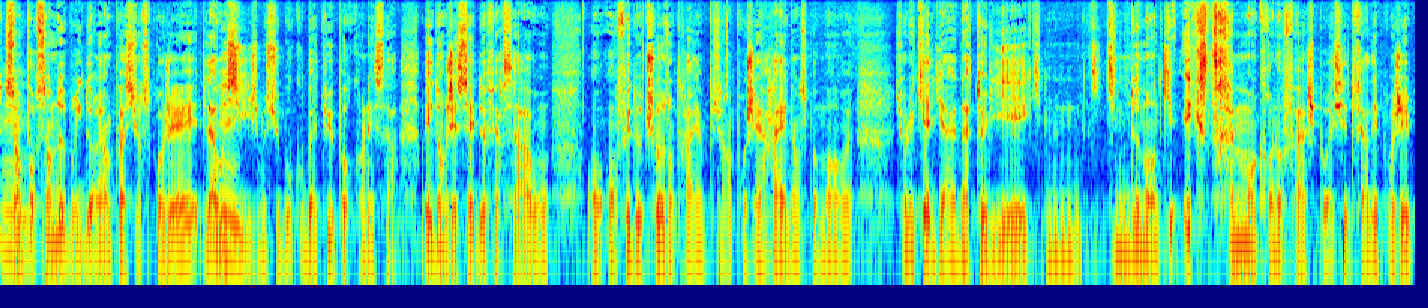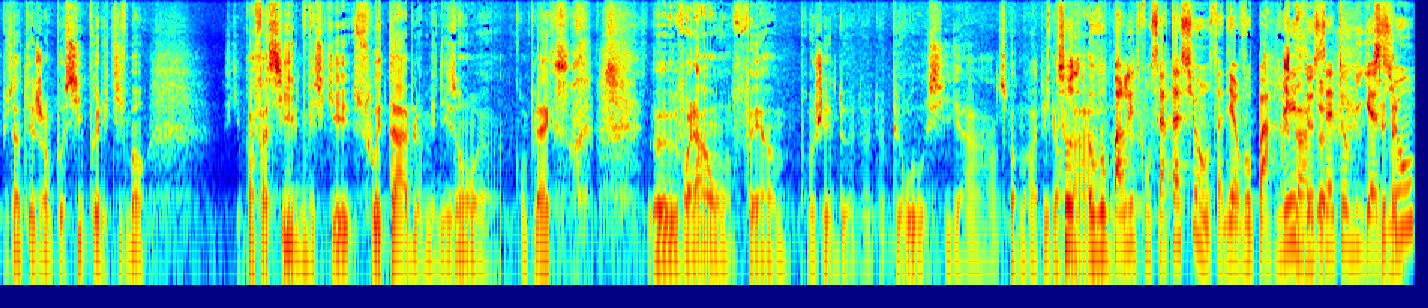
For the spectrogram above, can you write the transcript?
Hmm. 100% de briques de réemploi sur ce projet. Là aussi, je me suis beaucoup battu pour qu'on ait ça. Et donc j'essaie de faire ça. On, on, on fait d'autres choses. On travaille sur un projet à Rennes en ce moment, euh, sur lequel il y a un atelier qui, qui nous demande, qui est extrêmement chronophage pour essayer de faire des projets les plus intelligents possibles collectivement. Ce qui est pas facile, mais ce qui est souhaitable, mais disons euh, complexe. Euh, voilà, on fait un projet de, de, de bureau aussi à, en ce moment à Villeurbanne. vous parlez de concertation, c'est-à-dire vous parlez parle de, de- cette obligation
